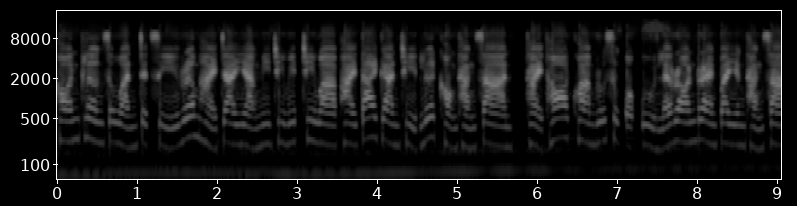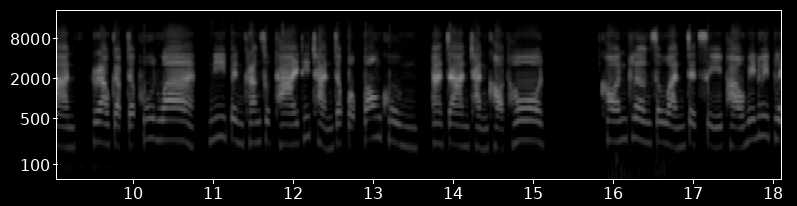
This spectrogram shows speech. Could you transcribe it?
ค้อนเพลิงสวรรค์เจ็ดสีเริ่มหายใจอย่างมีชีวิตชีวาภายใต้การฉีดเลือดของถังซาน ถ่ายทอดความรู้สึกอบอุ่นและร้อนแรงไปยังถังซาน เรากับจะพูดว่า นี่เป็นครั้งสุดท้ายที่ฉันจะปกป้องคุณ อาจารย์ฉันขอโทษ ค้อนเพลิงสวรรค์เจ็ดสีเผาไม่ด้วยเปล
